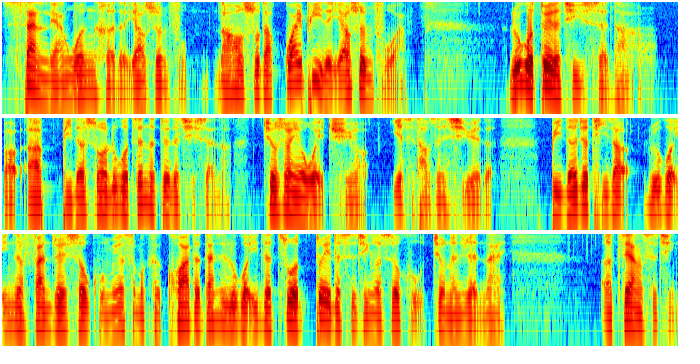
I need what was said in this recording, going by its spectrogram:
善良温和的要顺服。然后说到乖僻的也要顺服啊。如果对得起神啊，保呃彼得说，如果真的对得起神啊，就算有委屈哦。也是讨神喜悦的。彼得就提到，如果因着犯罪受苦，没有什么可夸的；但是如果因着做对的事情而受苦，就能忍耐。而这样事情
